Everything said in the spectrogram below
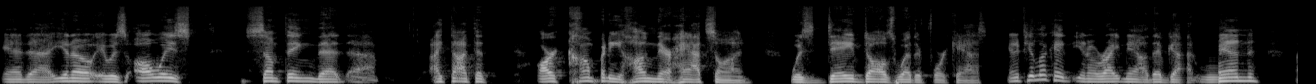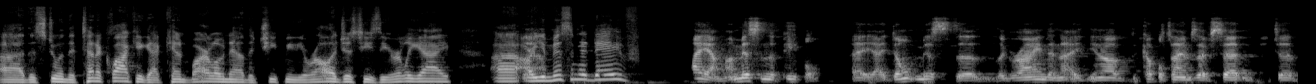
And, uh, you know, it was always something that uh, I thought that our company hung their hats on was Dave Dahl's weather forecast. And if you look at, you know, right now, they've got Ren uh, that's doing the 10 o'clock. You got Ken Barlow now, the chief meteorologist. He's the early guy. Uh, yeah. Are you missing it, Dave? I am. I'm missing the people. I, I, don't miss the the grind, and I, you know, a couple times I've said to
